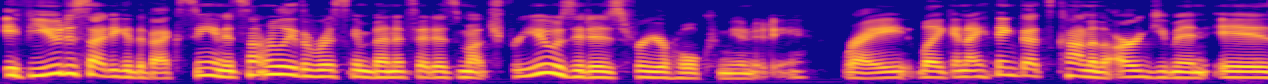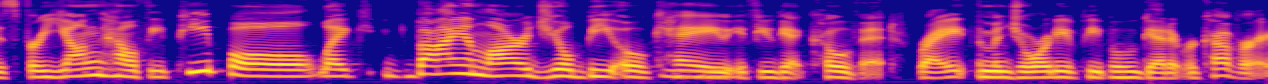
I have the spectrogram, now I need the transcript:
If you decide to get the vaccine, it's not really the risk and benefit as much for you as it is for your whole community, right? Like, and I think that's kind of the argument is for young, healthy people, like by and large, you'll be okay if you get COVID, right? The majority of people who get it recover.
